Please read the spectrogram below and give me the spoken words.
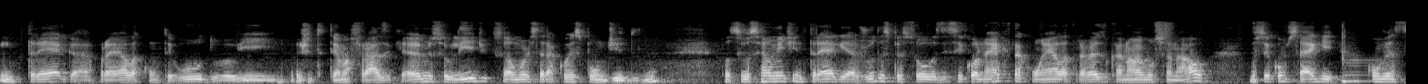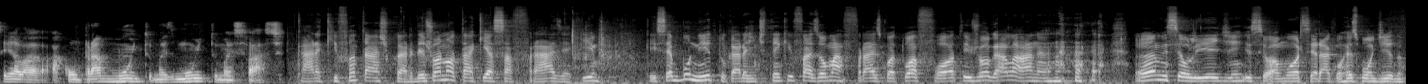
entrega para ela conteúdo e a gente tem uma frase que é ame o seu lead, que seu amor será correspondido, né? Então, se você realmente entrega e ajuda as pessoas e se conecta com ela através do canal emocional, você consegue convencer ela a comprar muito, mas muito mais fácil. Cara, que fantástico, cara. Deixa eu anotar aqui essa frase aqui. Isso é bonito, cara. A gente tem que fazer uma frase com a tua foto e jogar lá, né? Ame seu lead e seu amor será correspondido.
